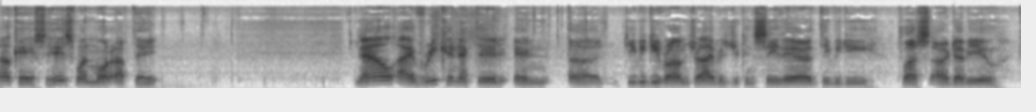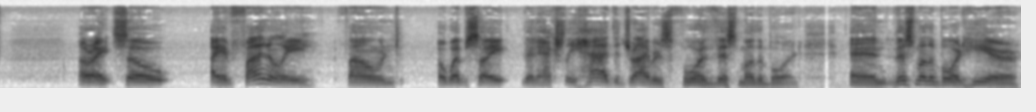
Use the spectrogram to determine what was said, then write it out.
Okay, so here's one more update. Now I've reconnected in uh, DVD-ROM drive, as you can see there, DVD plus RW. Alright, so I had finally found a website that actually had the drivers for this motherboard. And this motherboard here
